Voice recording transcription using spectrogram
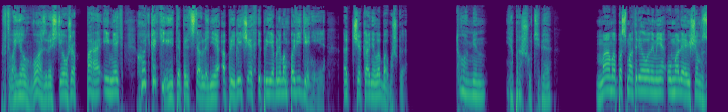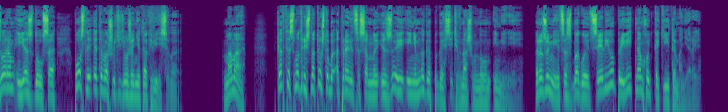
В твоем возрасте уже пора иметь хоть какие-то представления о приличиях и приемлемом поведении, — отчеканила бабушка. — Томин, я прошу тебя. Мама посмотрела на меня умоляющим взором, и я сдулся. После этого шутить уже не так весело. — Мама, как ты смотришь на то, чтобы отправиться со мной из Зои и немного погасить в нашем новом имении? Разумеется, с благой целью привить нам хоть какие-то манеры. —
